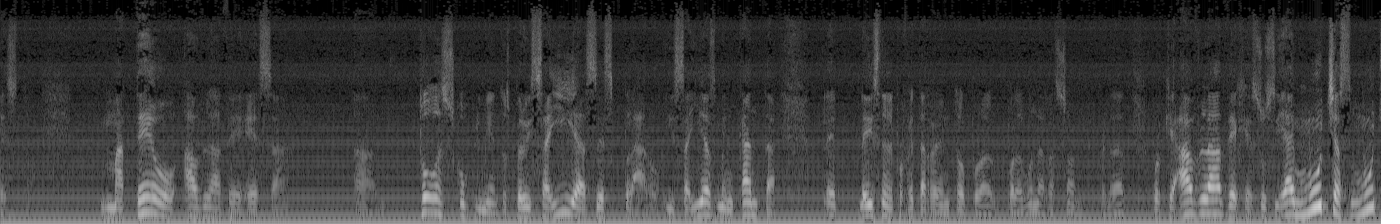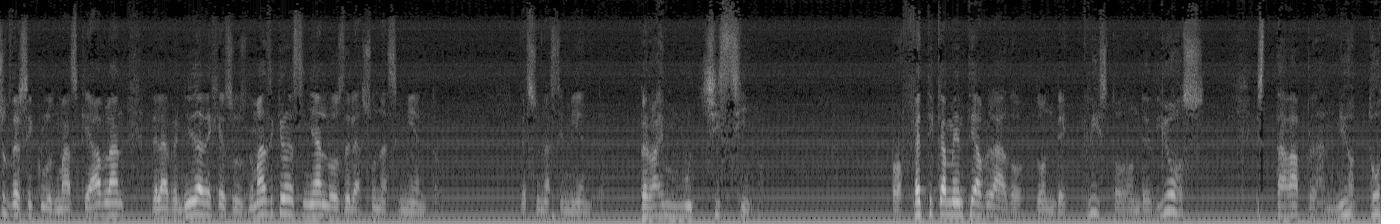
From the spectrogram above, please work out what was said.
esto. Mateo habla de esa, uh, todos esos cumplimientos, pero Isaías es claro. Isaías me encanta. Le, le dicen el profeta redentor por, por, alguna razón, ¿verdad? Porque habla de Jesús y hay muchas, muchos versículos más que hablan de la venida de Jesús. Nomás quiero enseñarlos de su nacimiento, de su nacimiento. Pero hay muchísimo proféticamente hablado donde Cristo, donde Dios estaba, planeó todo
